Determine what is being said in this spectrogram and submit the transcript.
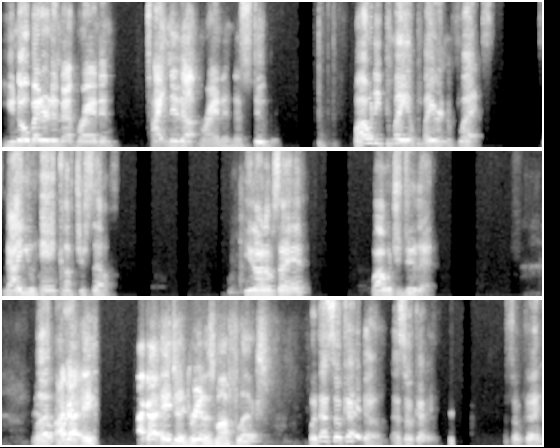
You know better than that, Brandon. Tighten it up, Brandon. That's stupid. Why would he play a player in the flex? Now you handcuffed yourself. You know what I'm saying? Why would you do that? You But- know, I got a, I got AJ Green as my flex. But that's okay though. That's okay. That's okay.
